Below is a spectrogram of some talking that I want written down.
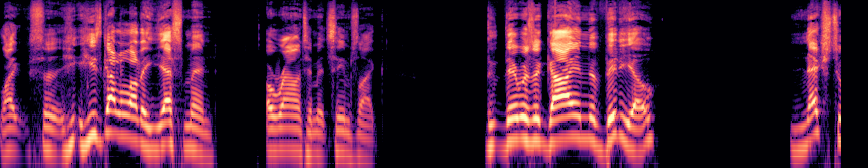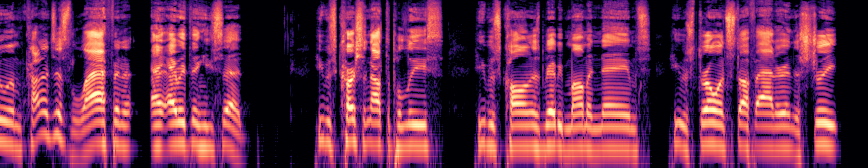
Like so he, he's got a lot of yes men around him it seems like. There was a guy in the video next to him, kind of just laughing at everything he said. He was cursing out the police. He was calling his baby mama names. He was throwing stuff at her in the street.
